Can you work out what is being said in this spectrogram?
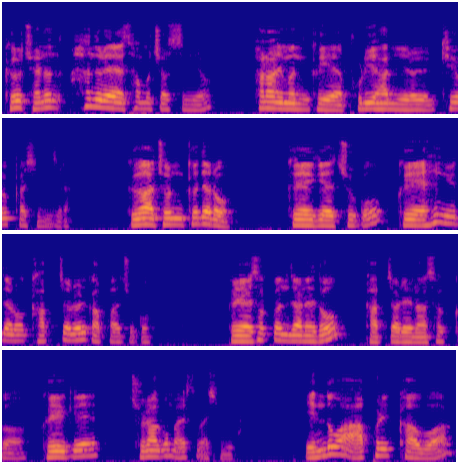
그 죄는 하늘에 사무쳤으며 하나님은 그의 불의한 일을 기억하신지라 그가 준 그대로 그에게 주고 그의 행위대로 갑절을 갚아주고 그의 섞은 잔에도 갑절이나 섞어 그에게 주라고 말씀하십니다. 인도와 아프리카와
